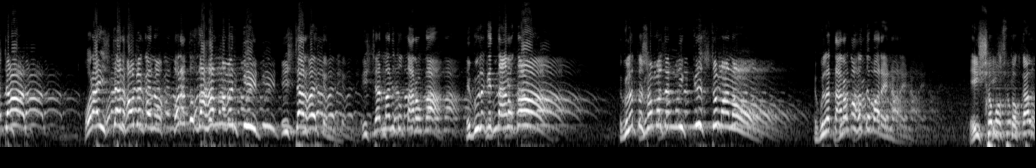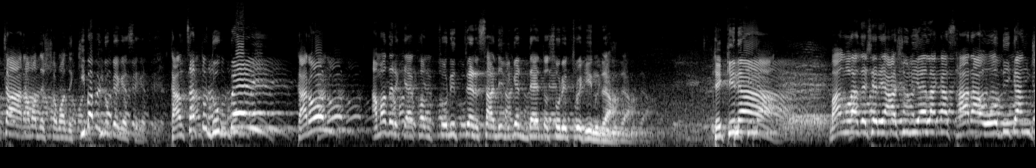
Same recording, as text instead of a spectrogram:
স্টার ওরা স্টার হবে কেন? ওরা তো জাহান নামের কিট। স্টার হয় কেন স্টার মানে তো তারকা। এগুলো কি তারকা? এগুলো তো সমাজের নিকৃষ্ট মানব। এগুলো তারকা হতে পারে না। এই সমস্ত কালচার আমাদের সমাজে কীভাবে ঢুকে গেছে? কালচার তো ঢুকবেই। কারণ আমাদেরকে এখন চরিত্রের সার্টিফিকেট দেয় তো চরিত্রহীনরা। ঠিক কিনা বাংলাদেশের এই আশুলিয়া এলাকা সারা অধিকাংশ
